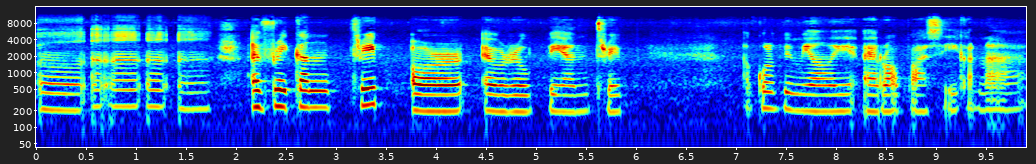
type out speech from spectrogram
Uh, uh, uh, uh, African trip or European trip aku lebih milih Eropa sih karena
